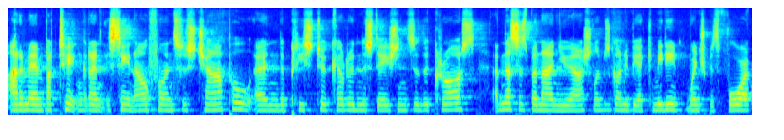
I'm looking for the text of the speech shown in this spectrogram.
I remember taking her into St Alphonsus Chapel and the priest took her in the Stations of the Cross. And this is when I knew Ashley was going to be a comedian when she was four.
